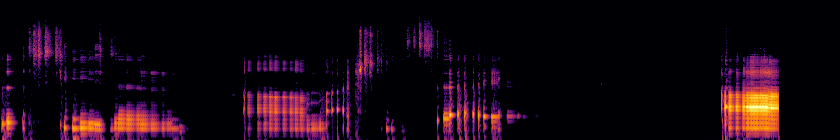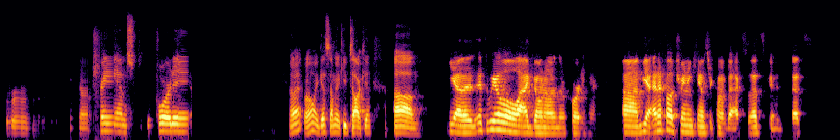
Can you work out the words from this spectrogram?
the season. Um. Uh, training reporting. All right. Well, I guess I'm gonna keep talking. Um, yeah, it's, we have a little lag going on in the recording here. Um, yeah, NFL training camps are coming back, so that's good. That's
